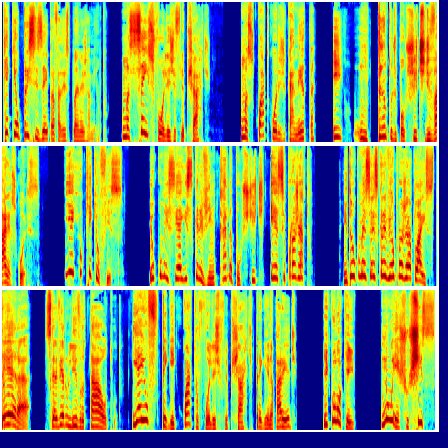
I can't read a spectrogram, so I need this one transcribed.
que, que eu precisei para fazer esse planejamento? Umas seis folhas de flipchart, umas quatro cores de caneta e um tanto de post-it de várias cores. E aí o que, que eu fiz? Eu comecei a escrever em cada post-it esse projeto. Então eu comecei a escrever o projeto lá, esteira, escrever o livro tal, tudo. E aí eu peguei quatro folhas de flipchart, preguei na parede e coloquei no eixo X.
